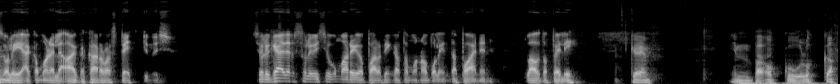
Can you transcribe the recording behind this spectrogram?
Se oli aika monelle aika karvas pettymys. Se oli käytännössä oli joku Mario Partin kautta Monopolin tapainen lautapeli. Okei, okay. enpä ole kuullutkaan.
